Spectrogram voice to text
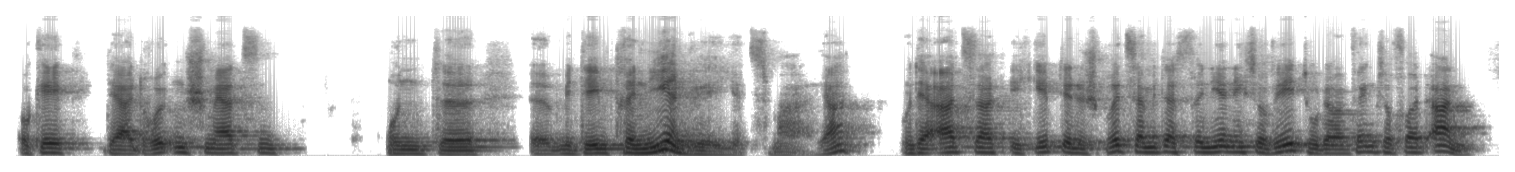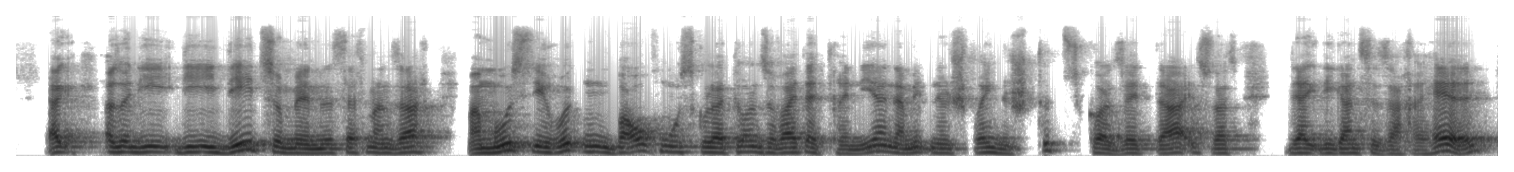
okay, der hat Rückenschmerzen und äh, äh, mit dem trainieren wir jetzt mal, ja. Und der Arzt sagt, ich gebe dir eine Spritze, damit das Trainieren nicht so weh tut, aber fängt sofort an. Also die, die Idee zumindest, dass man sagt, man muss die Rücken-, Bauchmuskulatur und so weiter trainieren, damit ein entsprechendes Stützkorsett da ist, was die ganze Sache hält.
